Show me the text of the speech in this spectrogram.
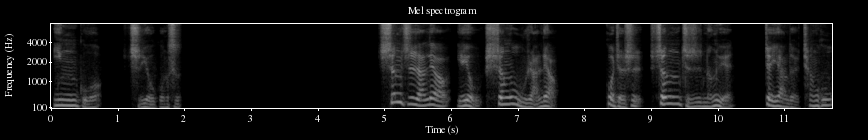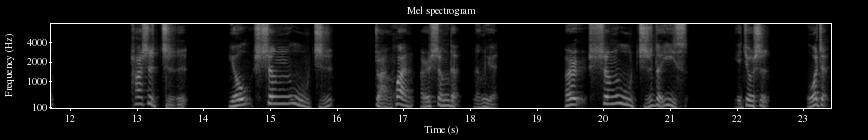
英国石油公司。生质燃料也有生物燃料，或者是生质能源这样的称呼，它是指由生物质转换而生的能源，而生物质的意思，也就是活着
